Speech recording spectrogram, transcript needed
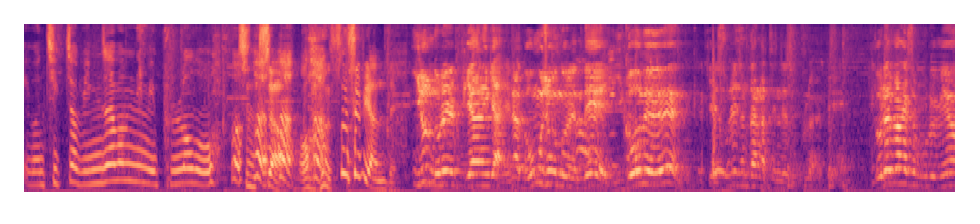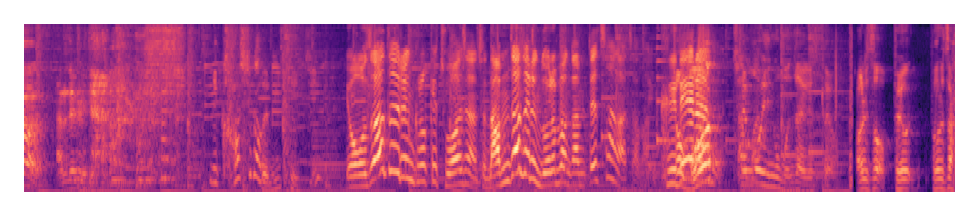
이건 직접 임재범님이 불러도 진짜. 어, 수습이 안 돼. 이런 노래를 비하하는 게 아니라 너무 좋은 노래인데 이거는 예술의 전당 같은 데서 불러야 돼. 노래방에서 부르면 안 됩니다. 근데 가시가 왜 밑에 있지? 여자들은 그렇게 좋아하진 않죠. 남자들은 노래방 가면 떼창하잖아 저 그래랑 멋 최고인 거 뭔지 알겠어요. 어디서? 벼, 버르장.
